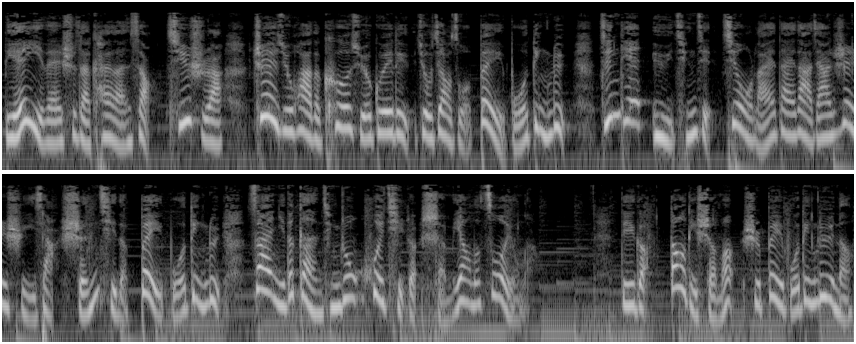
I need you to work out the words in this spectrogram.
别以为是在开玩笑。其实啊，这句话的科学规律就叫做贝博定律。今天雨晴姐就来带大家认识一下神奇的贝博定律，在你的感情中会起着什么样的作用呢？第一个，到底什么是贝博定律呢？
